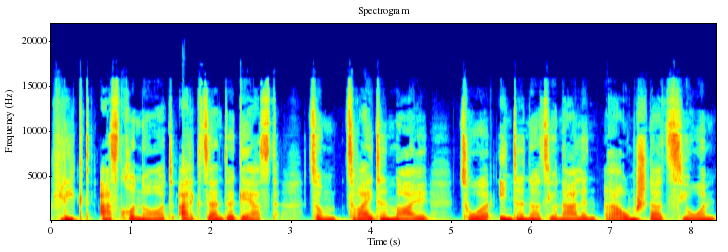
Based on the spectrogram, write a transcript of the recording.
fliegt Astronaut Alexander Gerst zum zweiten Mal zur internationalen Raumstation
